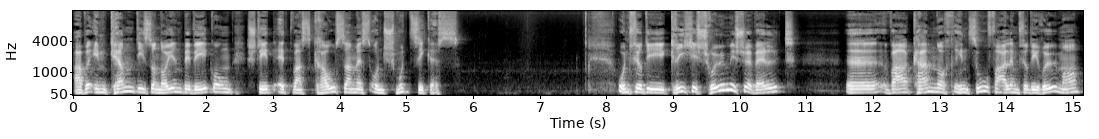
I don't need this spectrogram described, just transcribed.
Aber im Kern dieser neuen Bewegung steht etwas Grausames und Schmutziges. Und für die griechisch-römische Welt äh, war, kam noch hinzu, vor allem für die Römer,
